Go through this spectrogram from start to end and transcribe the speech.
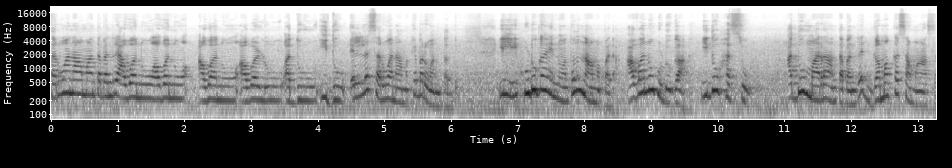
ಸರ್ವನಾಮ ಅಂತ ಬಂದರೆ ಅವನು ಅವನು ಅವನು, ಅವಳು, ಅದು, ಇದು ಎಲ್ಲ ಸರ್ವನಾಮಕ್ಕೆ ಬರುವಂಥದ್ದು. ಇಲ್ಲಿ ಹುಡುಗ ಎನ್ನುವಂಥದ್ದು ನಾಮಪದ. ಅವನು ಹುಡುಗ, ಇದು ಹಸು, ಅದು ಮರ ಅಂತ ಬಂದರೆ ಗಮಕ ಸಮಾಸ.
